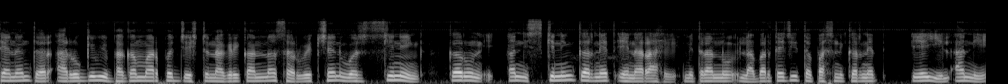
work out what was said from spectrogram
त्यानंतर आरोग्य विभागामार्फत ज्येष्ठ नागरिकांना सर्वेक्षण व स्किनिंग करून आणि स्किनिंग करण्यात येणार आहे. मित्रांनो लाभार्थ्याची तपासणी करण्यात येईल आणि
